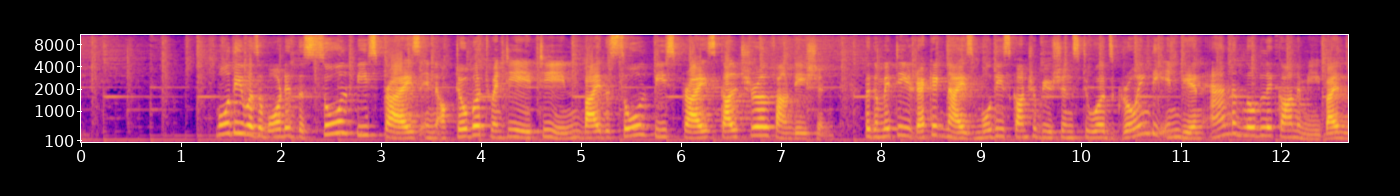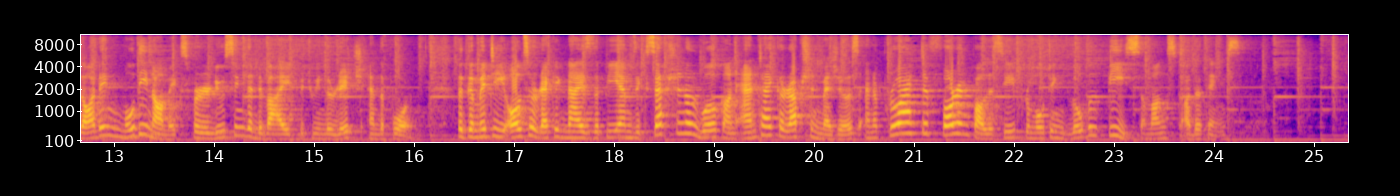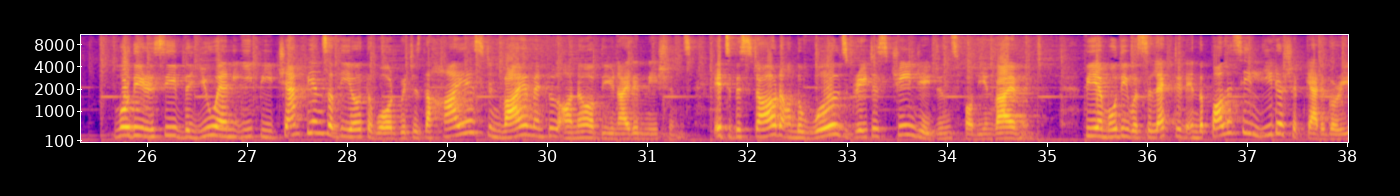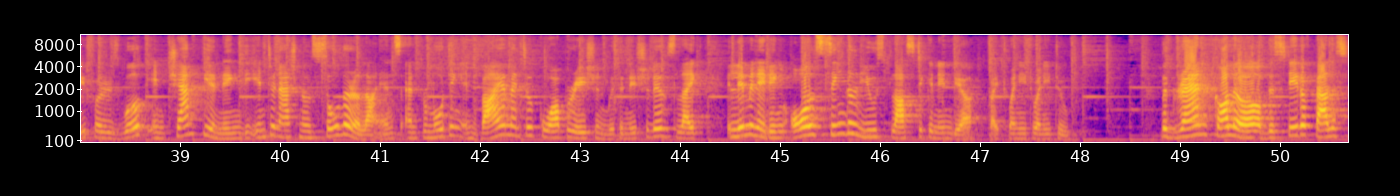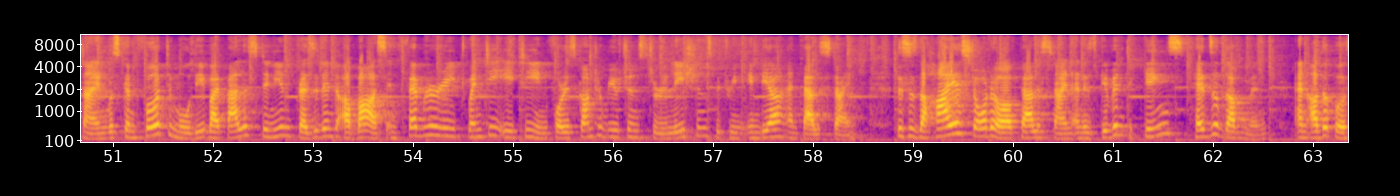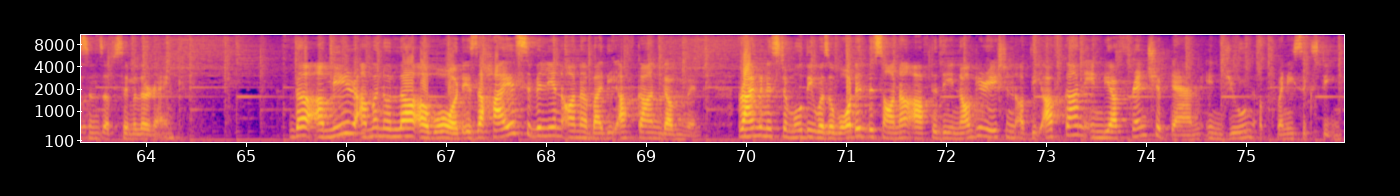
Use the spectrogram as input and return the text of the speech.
Modi was awarded the Seoul Peace Prize in October 2018 by the Seoul Peace Prize Cultural Foundation. The committee recognized Modi's contributions towards growing the Indian and the global economy by lauding Modinomics for reducing the divide between the rich and the poor. The committee also recognized the PM's exceptional work on anti corruption measures and a proactive foreign policy promoting global peace, amongst other things. Modi received the UNEP Champions of the Earth Award, which is the highest environmental honor of the United Nations. It's bestowed on the world's greatest change agents for the environment. PM Modi was selected in the policy leadership category for his work in championing the International Solar Alliance and promoting environmental cooperation with initiatives like eliminating all single use plastic in India by 2022. The Grand Collar of the State of Palestine was conferred to Modi by Palestinian President Abbas in February 2018 for his contributions to relations between India and Palestine. This is the highest order of Palestine and is given to kings, heads of government, and other persons of similar rank. The Amir Amanullah Award is the highest civilian honor by the Afghan government. Prime Minister Modi was awarded this honor after the inauguration of the Afghan India Friendship Dam in June of 2016.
